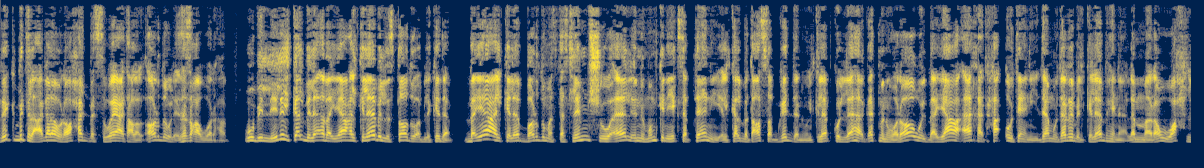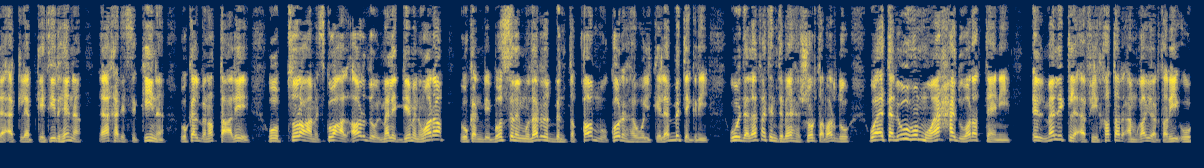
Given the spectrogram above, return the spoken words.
ركبت العجلة وراحت بس وقعت على الأرض والإزاز عورها. وبالليل الكلب لقى بياع الكلاب اللي اصطادوا قبل كده. بياع الكلاب برضه ما استسلمش وقال إنه ممكن يكسب تاني. الكلب اتعصب جدا والكلاب كلها جت من وراه والبياع أخد حقه تاني. ده مدرب الكلاب هنا. لما روح لقى كلاب كتير هنا أخد السكينة وكلب نط عليه. وبسرعة مسكوه على الأرض والملك جه من ورا وكان بيبص للمدرب بانتقام وكره والكلاب بتجري. وده لفت انتباه الشرطة برضه وقتلوهم واحد ورا التاني. الملك لقى في خطر قام غير طريقه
